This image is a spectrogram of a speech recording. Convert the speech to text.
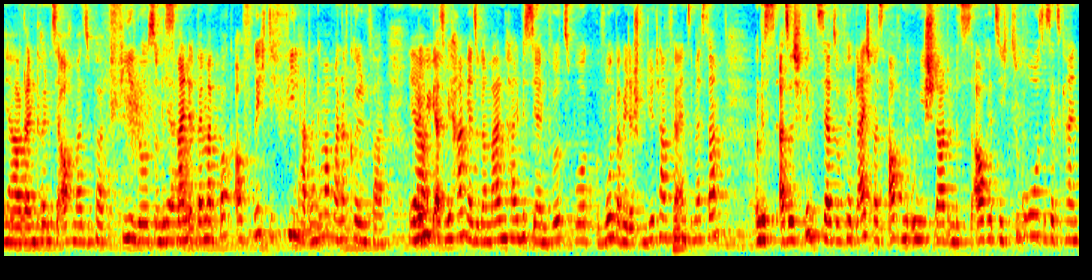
Ja, oder in Köln ist ja auch immer super viel los. Und ja. meine, wenn man Bock auf richtig viel hat, dann kann man auch mal nach Köln fahren. Ja. Also wir haben ja sogar mal ein halbes Jahr in Würzburg gewohnt, weil wir da studiert haben für mhm. ein Semester. Und das, also ich finde es ja so vergleichbar, ist auch eine Unistadt und es ist auch jetzt nicht zu groß, ist jetzt kein,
